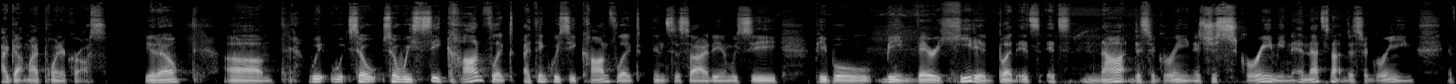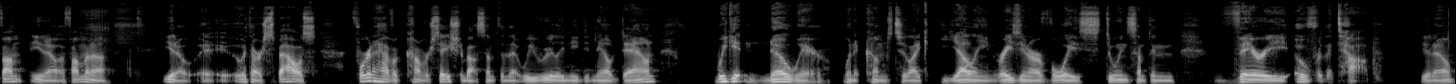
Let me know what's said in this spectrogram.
i got my point across you know? Um, we, we, so so we see conflict i think we see conflict in society and we see people being very heated but it's it's not disagreeing. It's just screaming and that's not disagreeing. If i'm you know if i'm gonna you know eh, eh, with our spouse if we're gonna have a conversation about something that we really need to nail down we get nowhere when it comes to like yelling raising our voice doing something very over the top you know?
